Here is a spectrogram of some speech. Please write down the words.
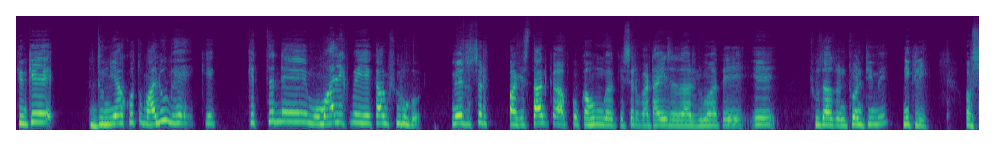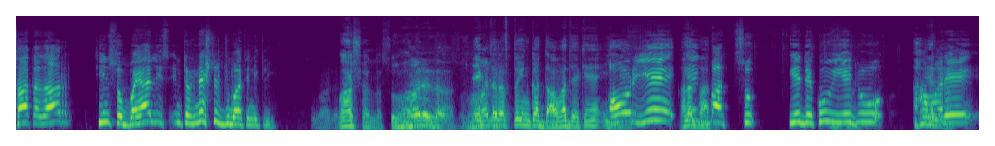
کیونکہ دنیا کو تو معلوم ہے کہ کتنے ممالک میں یہ کام شروع ہو۔ میں تو صرف پاکستان کا آپ کو کہوں گا کہ صرف اٹھائیس ہزار جماعتیں یہ ٹو تھاؤزینڈ ٹوینٹی میں نکلی اور سات ہزار تین سو بیالیس انٹرنیشنل جماعتیں نکلی۔ ماشاء اللہ سبحان اللہ۔ ایک طرف تو ان کا دعویٰ دیکھیں اور یہ ایک بات یہ دیکھو یہ جو ہمارے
